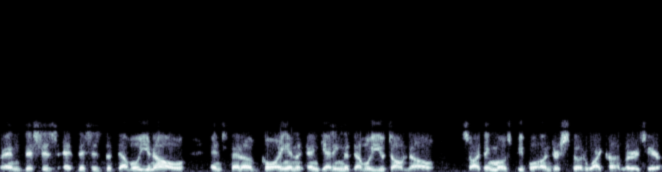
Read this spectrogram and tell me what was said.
and this is this is the devil you know instead of going and, and getting the devil you don't know. So I think most people understood why Cutler is here.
